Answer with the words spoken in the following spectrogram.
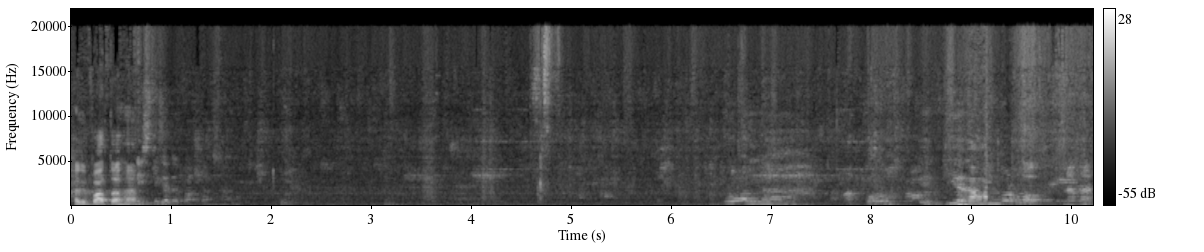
খালি পাতা হ্যাঁ হ্যাঁ।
